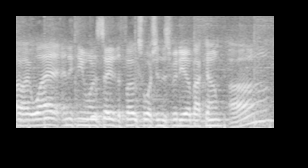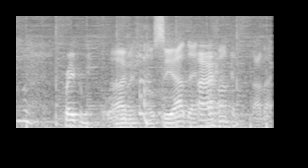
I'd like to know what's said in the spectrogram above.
All right, Wyatt, anything you want to say to the folks watching this video back home? Um, pray for me. All right, man. I'll see you out there. Have All fun. Bye bye.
